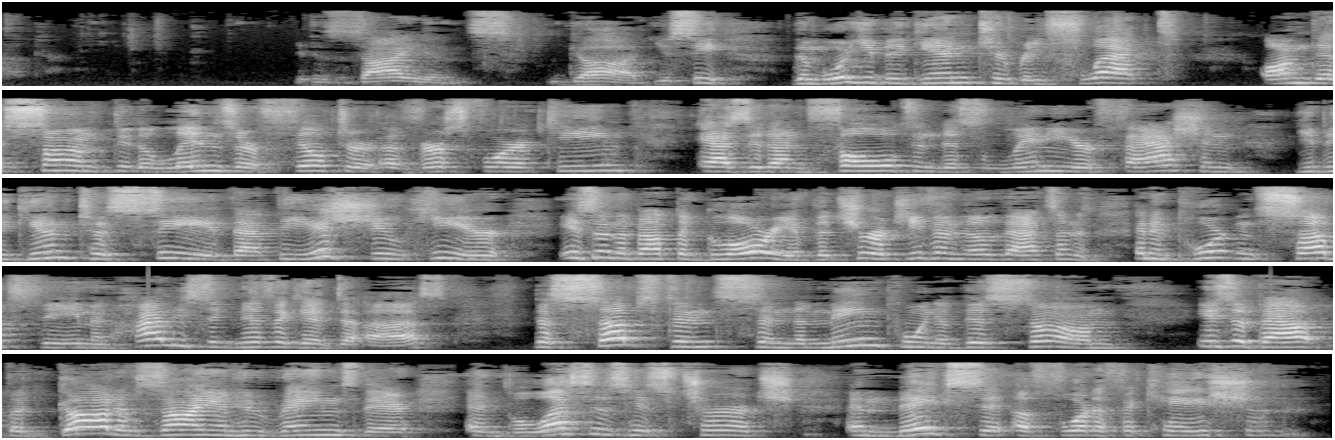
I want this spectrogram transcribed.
It is Zion's God. You see, the more you begin to reflect on this psalm through the lens or filter of verse 14, as it unfolds in this linear fashion, you begin to see that the issue here isn't about the glory of the church, even though that's an, an important sub theme and highly significant to us. The substance and the main point of this psalm is about the God of Zion who reigns there and blesses his church and makes it a fortification.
